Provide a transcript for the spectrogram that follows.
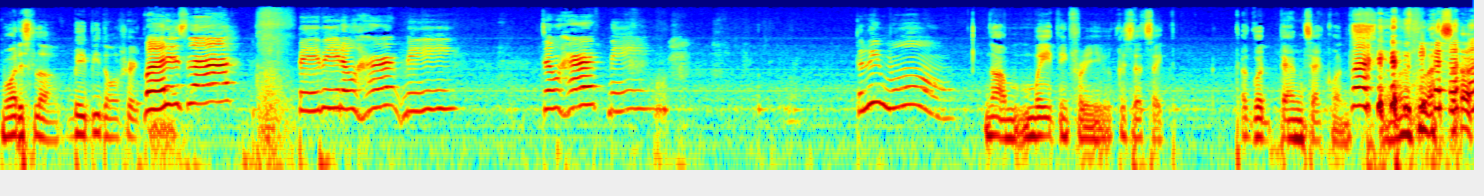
What is love? Baby, don't hurt What me. is love? Baby, don't hurt me. Don't hurt me. Tuloy mo. No, I'm waiting for you because that's like a good 10 seconds. Wala sa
